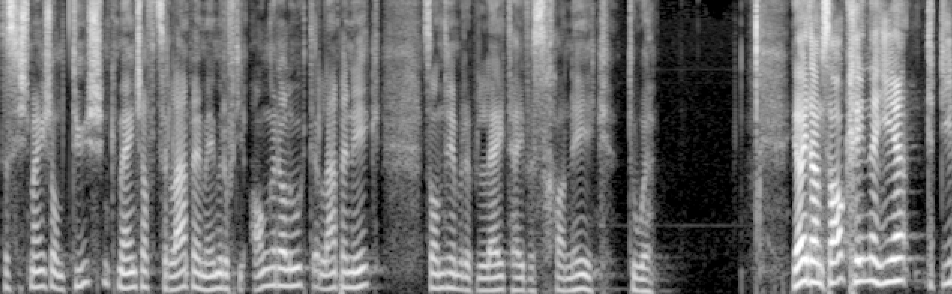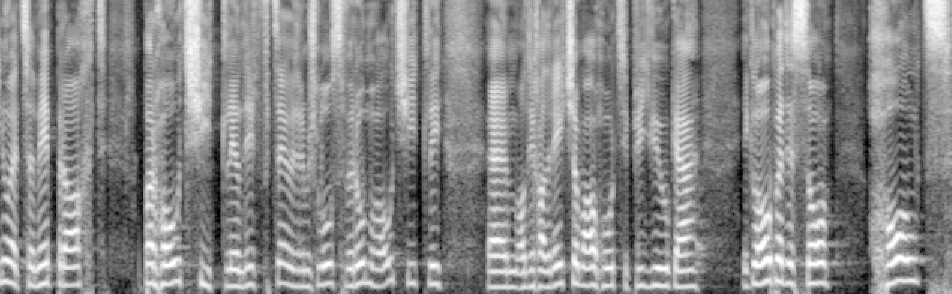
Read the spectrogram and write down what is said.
Das ist manchmal enttäuschend, Gemeinschaft zu erleben, wenn man immer auf die anderen schaut, erlebe ich, sondern wenn wir überlegt, hey, was kann ich tun? Ja, in diesem Sack hier, der Dino hat sie mitgebracht, ein paar Holzscheitchen. Und ich erzähle dir am Schluss, warum Holzscheitchen. Ähm, oder ich kann dir jetzt schon mal kurz ein Preview geben. Ich glaube, dass so Holz,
